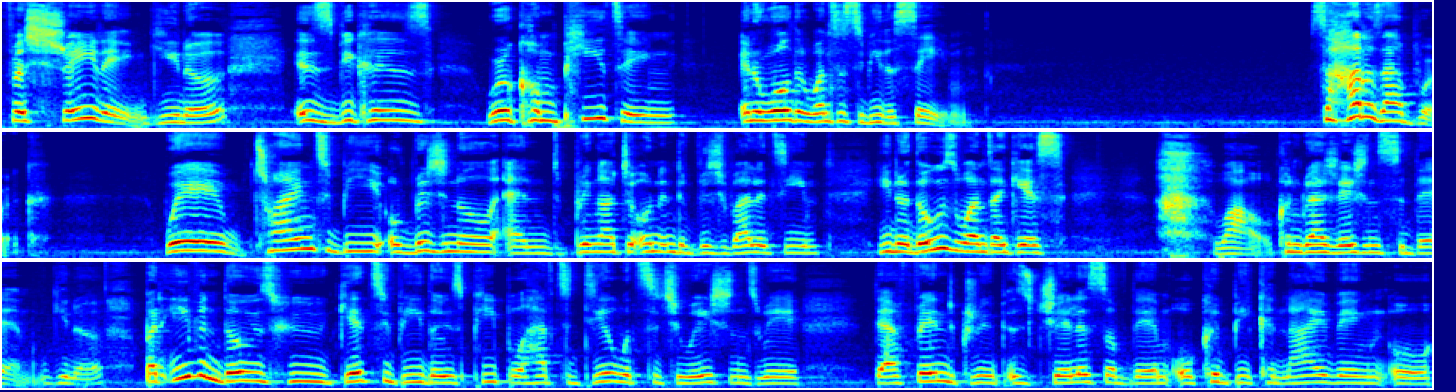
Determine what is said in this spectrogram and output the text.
frustrating you know is because we're competing in a world that wants us to be the same. So, how does that work? We're trying to be original and bring out your own individuality. You know, those ones, I guess, wow, congratulations to them, you know. But even those who get to be those people have to deal with situations where their friend group is jealous of them or could be conniving or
